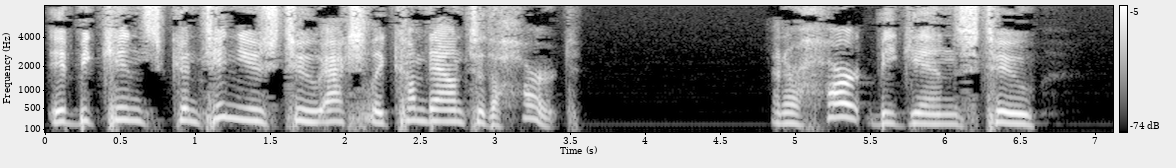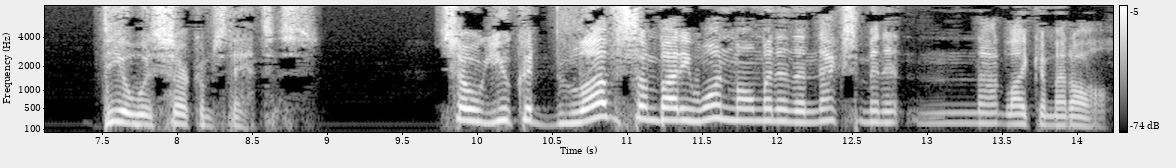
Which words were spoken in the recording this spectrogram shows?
it begins continues to actually come down to the heart and our heart begins to deal with circumstances. So you could love somebody one moment and the next minute not like them at all.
